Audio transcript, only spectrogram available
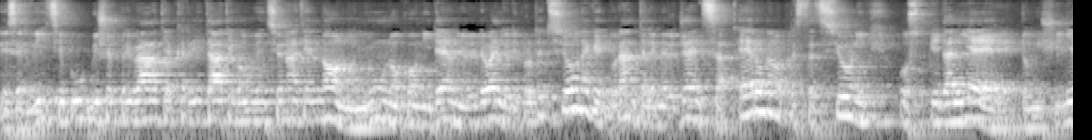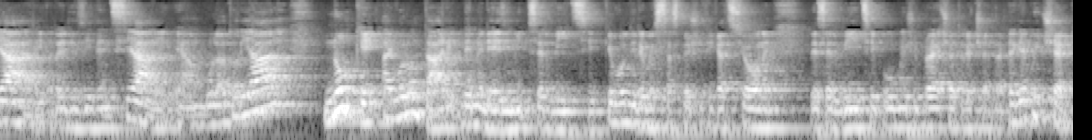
dei servizi pubblici e privati accreditati, convenzionati e non, ognuno con idoneo livello di protezione che durante l'emergenza erogano prestazioni ospedaliere, domiciliari, residenziali e ambulatoriali, nonché ai volontari dei medesimi servizi. Che vuol dire questa specificazione dei servizi pubblici, eccetera, eccetera? Perché qui c'è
